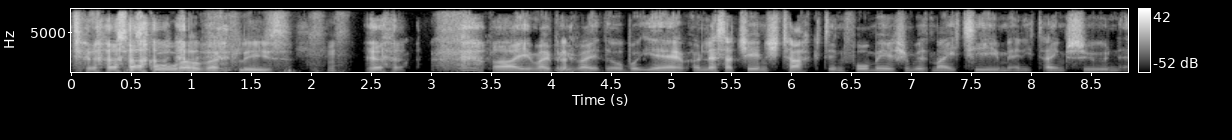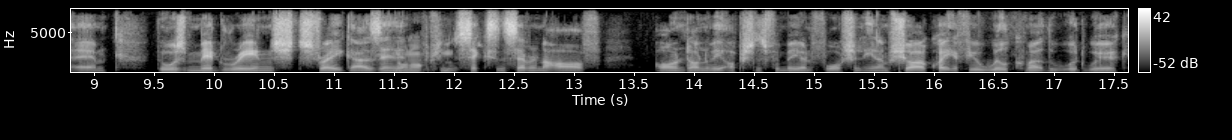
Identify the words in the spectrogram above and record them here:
Just well Welbeck, please. Ah, you might be right though, but yeah, unless I change tact in formation with my team anytime soon, um, those mid-range strikers in between six and seven and a half aren't on the options for me, unfortunately. And I'm sure quite a few will come out the woodwork.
